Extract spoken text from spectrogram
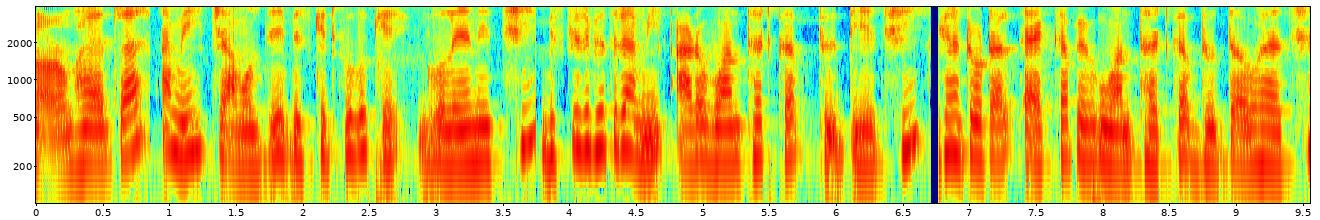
নরম হয়ে যায়। আমি চামচ দিয়ে বিস্কিট গুলোকে গলিয়ে নিচ্ছি। বিস্কিটের ভেতরে আমি আরও ওয়ান থার্ড কাপ দুধ দিয়েছি। এখানে টোটাল এক কাপ এবং ওয়ান থার্ড কাপ দুধ দেওয়া হয়েছে।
